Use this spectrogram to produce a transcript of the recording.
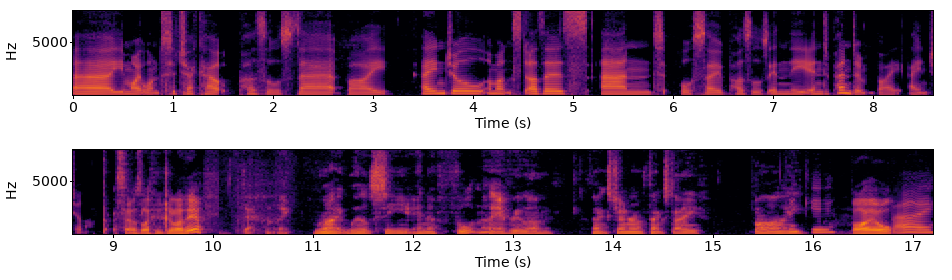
uh, you might want to check out puzzles there by Angel, amongst others, and also puzzles in the Independent by Angel. That sounds like a good idea. Definitely. Right, we'll see you in a fortnight, everyone. Thanks, General. Thanks, Dave. Bye. Thank you. Bye all. Bye.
